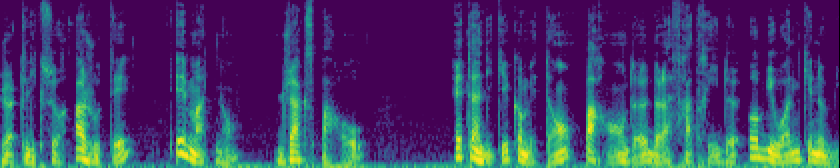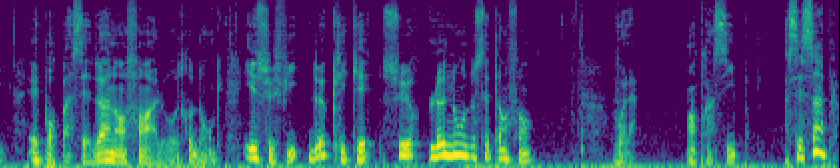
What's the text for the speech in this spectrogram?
Je clique sur Ajouter, et maintenant, Jack Sparrow est indiqué comme étant parent de, de la fratrie de Obi-Wan Kenobi. Et pour passer d'un enfant à l'autre, donc, il suffit de cliquer sur le nom de cet enfant. Voilà, en principe, assez simple.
